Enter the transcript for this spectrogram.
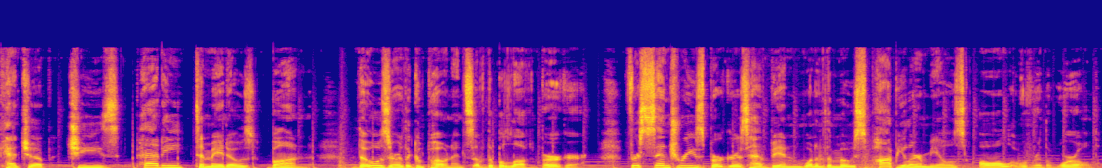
ketchup, cheese, patty, tomatoes, bun. Those are the components of the beloved burger. For centuries, burgers have been one of the most popular meals all over the world,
